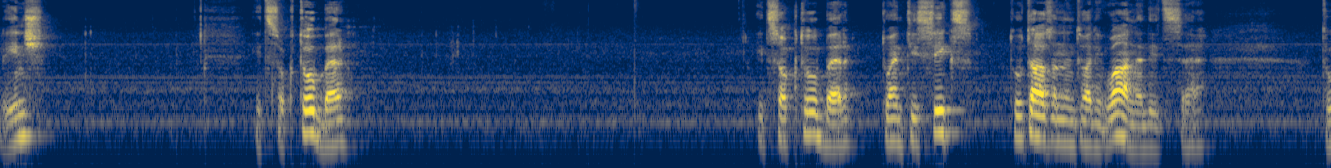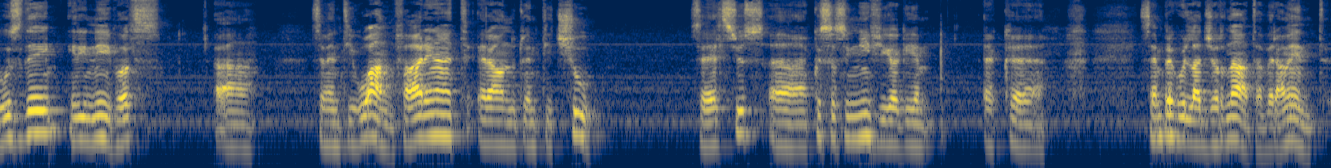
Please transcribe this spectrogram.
Lynch. It's October. It's October 26, 2021 and it's uh, Tuesday here in Naples. Uh, 71 Fahrenheit, around 22 Celsius, uh, questo significa che è che sempre quella giornata veramente,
